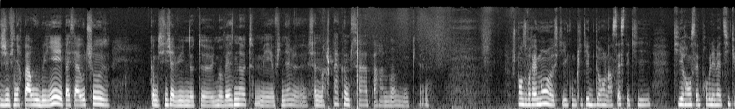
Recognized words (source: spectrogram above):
je vais finir par oublier et passer à autre chose. Comme si j'avais une, euh, mauvaise note. Mais au final, euh, ça ne marche pas comme ça, apparemment. Euh. Je pense vraiment ce qui est compliqué dans l'inceste et qui, rend cette problématique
